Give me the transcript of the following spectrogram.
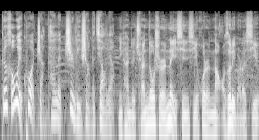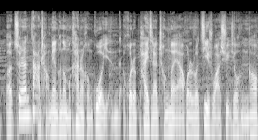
跟横伟阔展开了智力上的较量。你看，这全都是内心戏或者脑子里边的戏。呃，虽然大场面可能那我们看着很过瘾，或者拍起来成本呀，或者说技术啊需求很高，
